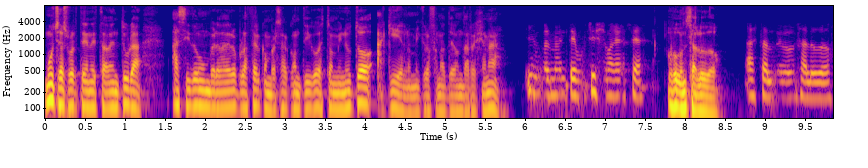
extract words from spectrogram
Mucha suerte en esta aventura. Ha sido un verdadero placer conversar contigo estos minutos aquí en los micrófonos de Onda Regional. Igualmente, muchísimas gracias. Un saludo. Hasta luego, un saludo.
